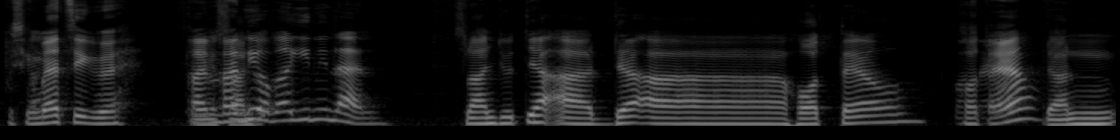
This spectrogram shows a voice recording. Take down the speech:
pusing banget sih gue selain Iya, radio apa lagi nih Dan Selanjutnya ada eh, hotel hotel dan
